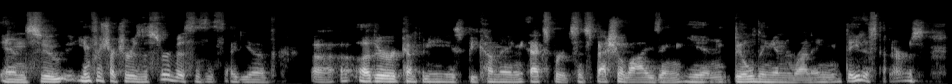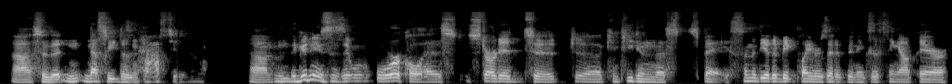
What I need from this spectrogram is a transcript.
And so infrastructure as a service is this idea of uh, other companies becoming experts and specializing in building and running data centers uh, so that NetSuite doesn't have to. Um, the good news is that Oracle has started to, to, compete in this space. Some of the other big players that have been existing out there,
